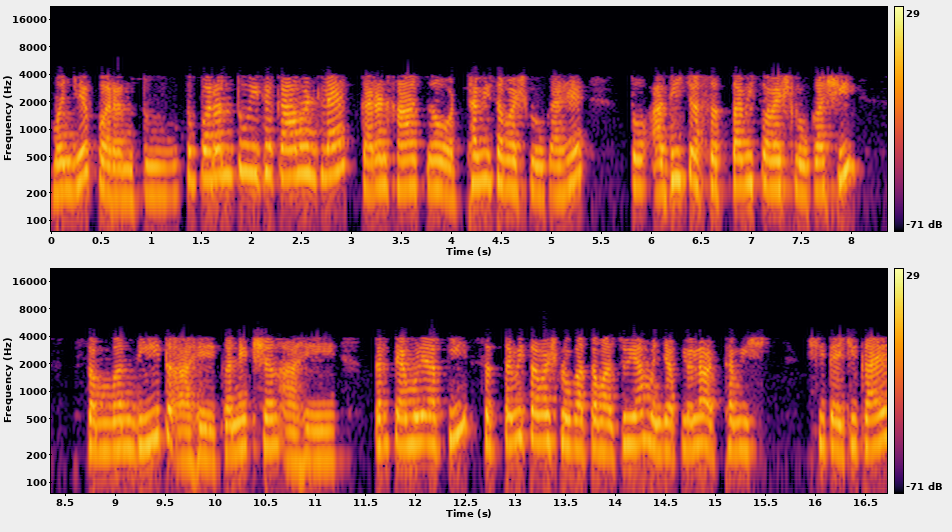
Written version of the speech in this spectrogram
म्हणजे परंतु. तर परंतु इथे का म्हटलंय? कारण हा जो अठ्ठावीसावा श्लोक आहे तो आधीच्या सत्तावीसाव्या श्लोकाशी संबंधित आहे कनेक्शन आहे. तर त्यामुळे आपण सत्तावीसावा श्लोक आता वाचूया. म्हणजे आपल्याला अठ्ठावीस शी त्याची काय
